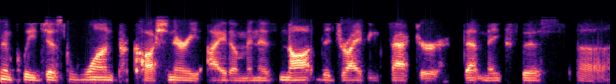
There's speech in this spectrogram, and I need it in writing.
simply just one precautionary item and is not the driving factor that makes this uh,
